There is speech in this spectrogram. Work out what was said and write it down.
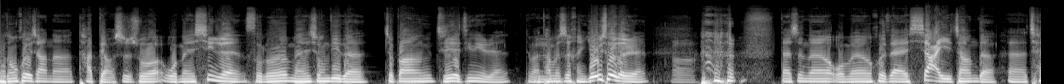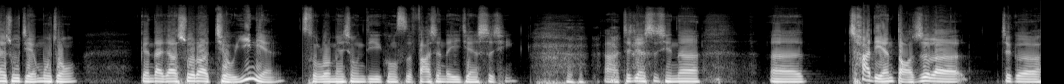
股东会上呢，他表示说：“我们信任所罗门兄弟的这帮职业经理人，对吧？他们是很优秀的人啊。但是呢，我们会在下一章的呃拆书节目中，跟大家说到九一年所罗门兄弟公司发生的一件事情 啊。这件事情呢，呃，差点导致了这个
